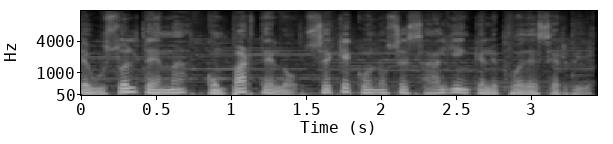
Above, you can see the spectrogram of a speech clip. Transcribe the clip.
¿Te gustó el tema? Compártelo. Sé que conoces a alguien que le puede servir.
